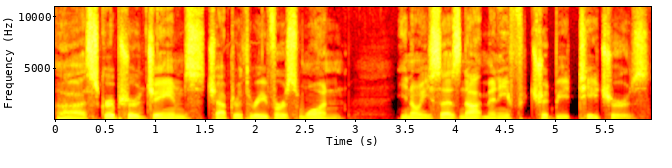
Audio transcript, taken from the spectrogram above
uh, scripture, James chapter 3, verse 1. You know, he says, Not many f- should be teachers.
